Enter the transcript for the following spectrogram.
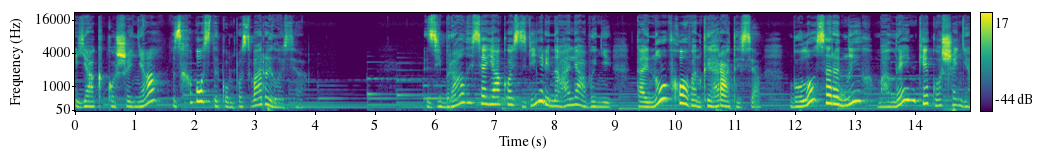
як кошеня з хвостиком посварилося. Зібралися якось звірі на галявині та й ну в хованки гратися. Було серед них маленьке кошеня.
